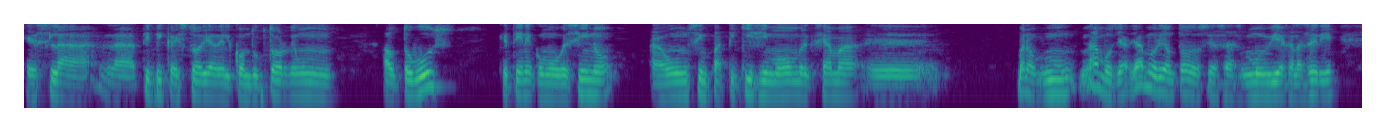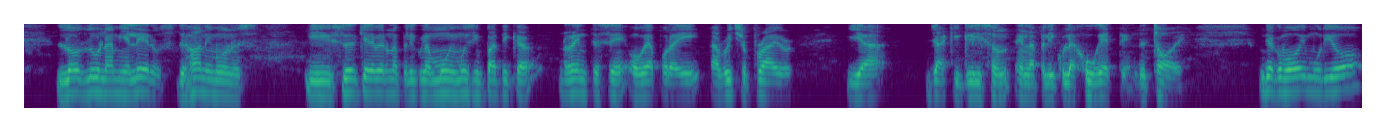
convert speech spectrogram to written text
Es la, típica historia del conductor de un autobús que tiene como vecino a un simpatiquísimo hombre que se llama eh, bueno, mm, ambos ya, ya murieron todos, esa es muy vieja la serie, Los Lunamieleros, The Honeymooners, y si usted quiere ver una película muy, muy simpática, réntese o vea por ahí a Richard Pryor y a Jackie Gleason en la película Juguete, The Toy. Un día como hoy murió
